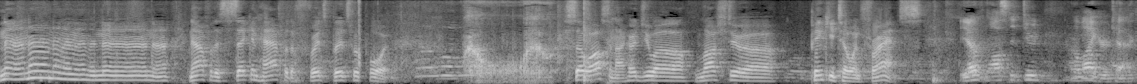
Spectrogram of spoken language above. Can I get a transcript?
na na na na na na na. Now for the second half of the Fritz Blitz report. So Austin, I heard you uh lost your uh, pinky toe in France. Yep, lost it due to a Liger attack,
